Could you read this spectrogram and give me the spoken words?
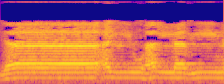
يا أيها الذين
